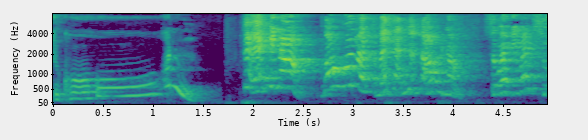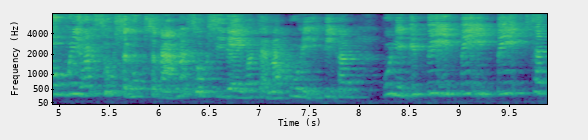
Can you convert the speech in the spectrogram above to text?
สุโคนแต่พี่น้องบอกว่าเราจะไม่แต่งจะเจ้าพี่น้องสวัสดีวันศุกร์มีวันศุกสนุกสนานวันศุกสีแดงมาแต่เนาะปูนี่อีปีกันปูนี่อีปีอีปีอีปีสับ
